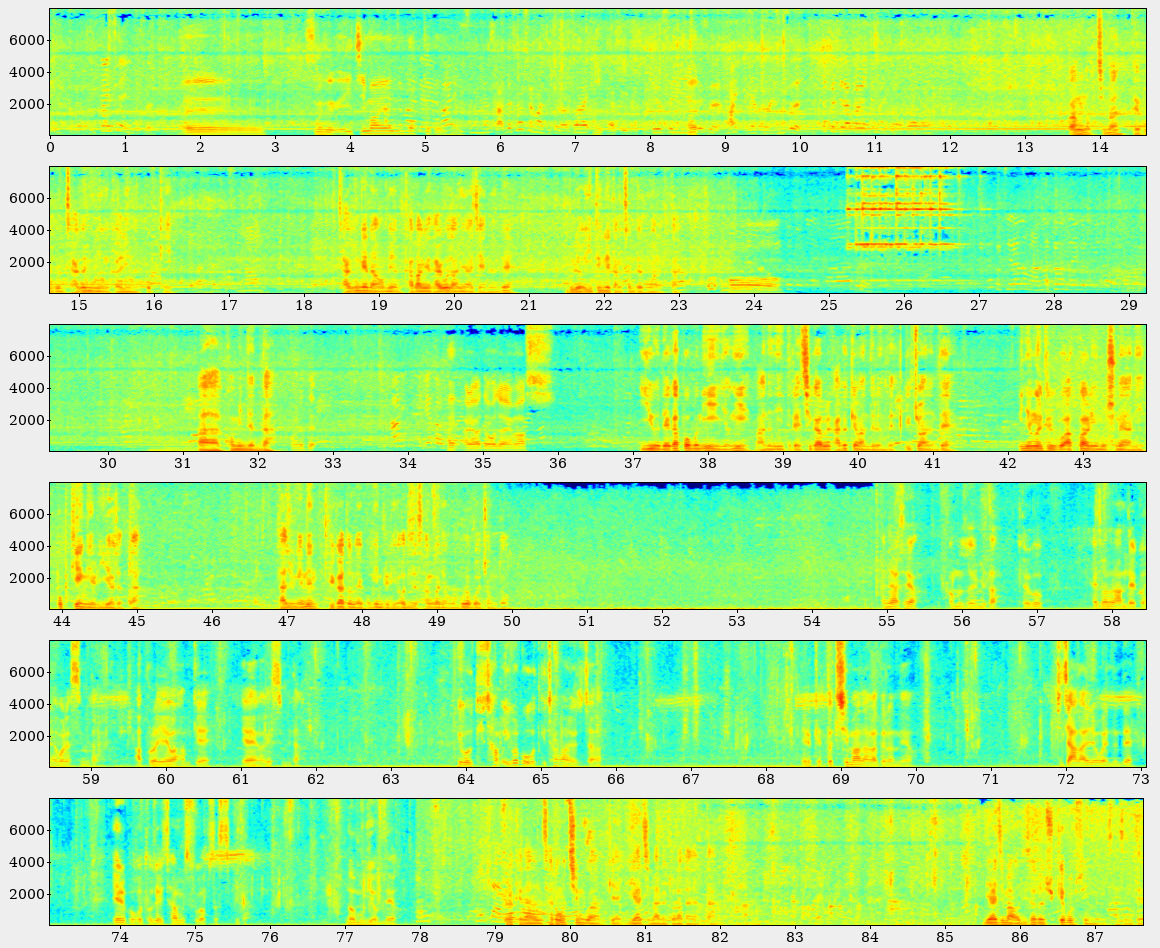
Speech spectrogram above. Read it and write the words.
一回千円ですえー、すいません1万円だけど、はい、はいかしこまりました。で、少々お待ちください。い焼き出し九千円です。はい、ありがとうございます。じゃあこちらから一枚どうぞ。 꽝은 없지만 대부분 작은 인형이 걸리는 뽑기. まずお預かりいたします。 작은 게 나오면 가방에 달고 다녀야지 했는데 무려 2등에 당첨되고 말았다. 어... 아 고민된다. 네, 이후 내가 뽑은 이 인형이 많은 이들의 지갑을 가볍게 만드는데 일조하는데 인형을 들고 아쿠아리움을 순회하니 뽑기 행렬이 이어졌다. 나중에는 길 가던 외국인들이 어디서 산 거냐고 물어볼 정도. 안녕하세요. 검은소입니다. 결국 해서는 안 될 걸 해버렸습니다. 앞으로 얘와 함께 여행하겠습니다. 이거 어떻게 참 이걸 보고 어떻게 참아요 진짜. 이렇게 또 짐 하나가 늘었네요. 진짜 안 하려고 했는데 얘를 보고 도저히 참을 수가 없었습니다. 너무 귀엽네요. 그렇게 나는 새로운 친구와 함께 미야지마를 돌아다녔다. 미야지마 어디서든 쉽게 볼 수 있는 사슴들.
